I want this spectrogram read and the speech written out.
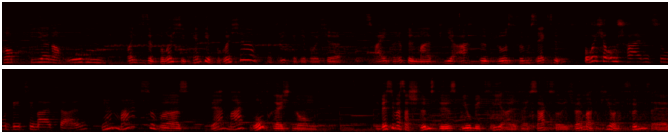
Kopf, vier nach oben. Und diese Brüche. Kennt ihr Brüche? Natürlich kennt ihr Brüche. Zwei Drittel mal vier Achtel plus fünf Sechstel. Brüche umschreiben zu Dezimalzahlen. Wer mag sowas? Wer mag Hochrechnung? Und wisst ihr, was das Schlimmste ist? Geometrie, Alter. Ich sag's euch. Ich war immer 4 und 5, ey.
